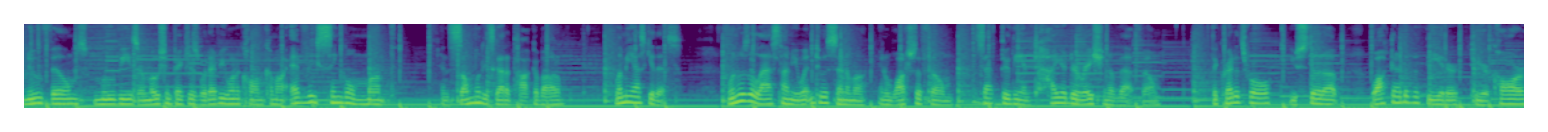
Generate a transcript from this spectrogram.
New films, movies, or motion pictures, whatever you want to call them, come out every single month. And somebody's got to talk about them. Let me ask you this When was the last time you went into a cinema and watched a film, sat through the entire duration of that film? The credits roll, you stood up, walked out of the theater to your car,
